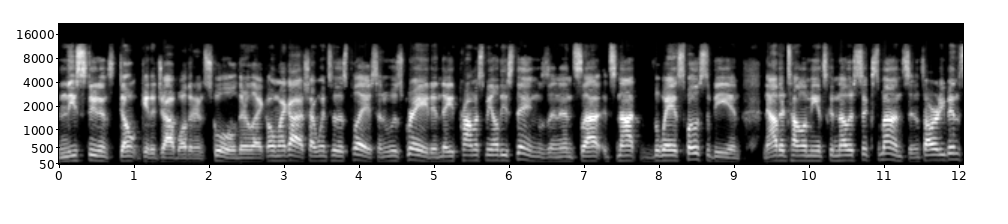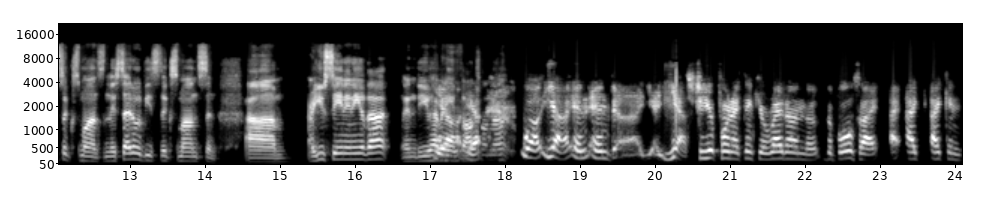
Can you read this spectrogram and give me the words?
and these students don't get a job while they're in school. They're like, "Oh my gosh, I went to this place and it was great, and they promised me all these things, and it's not it's not the way it's supposed to be." And now they're telling me it's another six months, and it's already been six months, and they said it would be six months. And um, are you seeing any of that? And do you have yeah, any thoughts yeah. on that? Well, yeah, and and uh, yes, to your point, I think you're right on the the bullseye. I I, I can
